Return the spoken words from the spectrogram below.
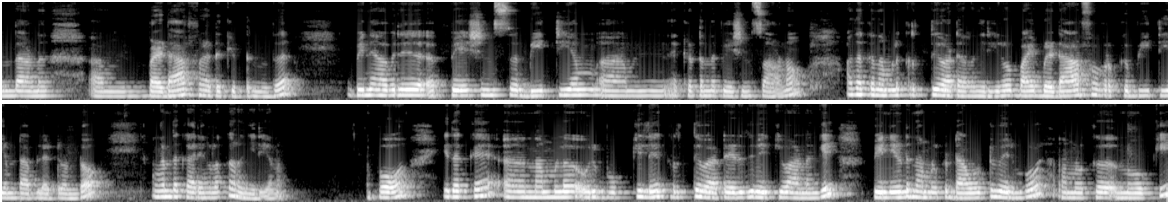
എന്താണ് ബെഡാർഫായിട്ട് കിട്ടുന്നത്. പിന്നെ അവർ പേഷ്യൻസ് ബി ടി എം കിട്ടുന്ന പേഷ്യൻസ് ആണോ? അതൊക്കെ നമ്മൾ കൃത്യമായിട്ട് അറിഞ്ഞിരിക്കണം. ബൈ ബെഡാർഫ് അവർക്ക് ബി ടി എം ടാബ്ലറ്റ് ഉണ്ടോ? അങ്ങനത്തെ കാര്യങ്ങളൊക്കെ അറിഞ്ഞിരിക്കണം. അപ്പോൾ ഇതൊക്കെ നമ്മൾ ഒരു ബുക്കിൽ കൃത്യമായിട്ട് എഴുതി വയ്ക്കുവാണെങ്കിൽ പിന്നീട് നമ്മൾക്ക് ഡൗട്ട് വരുമ്പോൾ നമ്മൾക്ക് നോക്കി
